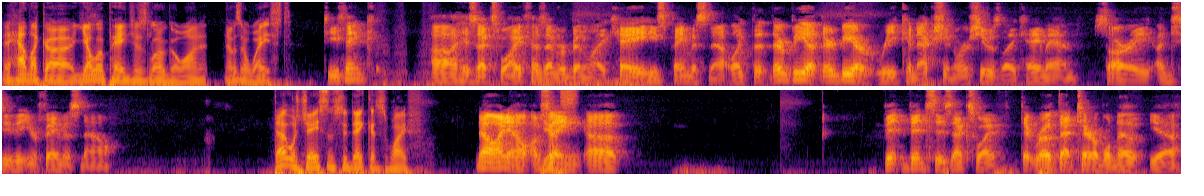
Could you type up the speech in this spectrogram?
it had like a Yellow Pages logo on it. That was a waste. Do you think uh, his ex-wife has ever been like, "Hey, he's famous now"? Like th- there'd be a there'd be a reconnection where she was like, "Hey, man, sorry, I see that you're famous now." That was Jason Sudeikis' wife. No, I know. I'm Yes. saying uh, Vince's ex-wife that wrote that terrible note. Yeah,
